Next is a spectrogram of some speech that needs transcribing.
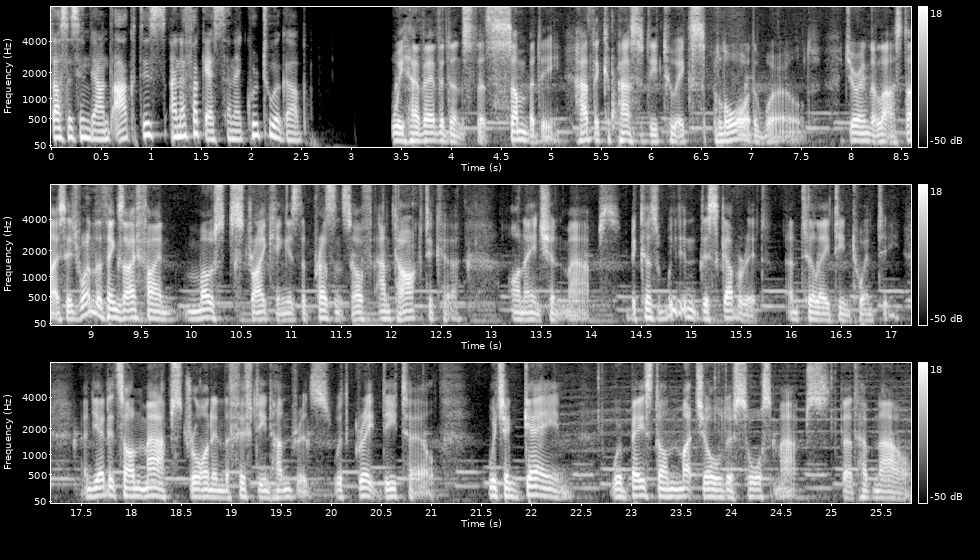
dass es in der Antarktis eine vergessene Kultur gab. We have evidence that somebody had the capacity to explore the world during the last ice age. One of the things I find most striking is the presence of Antarctica on ancient maps because we didn't discover it until 1820. And yet it's on maps drawn in the 1500s with great detail, which again were based on much older source maps that have now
